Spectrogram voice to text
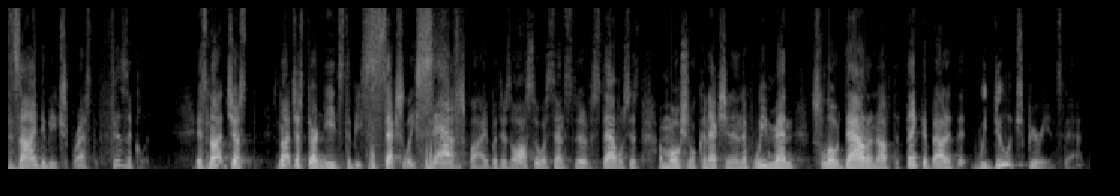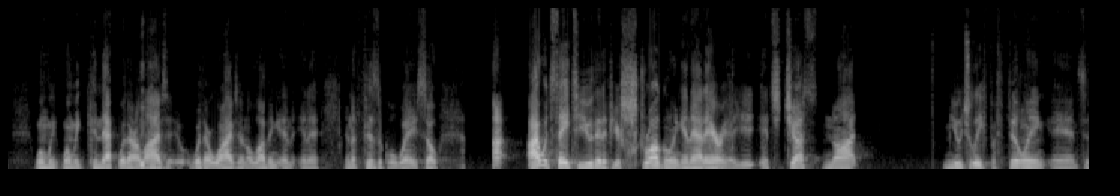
designed to be expressed physically. It's not just it's not just our needs to be sexually satisfied, but there's also a sense to establish this emotional connection. And if we men slow down enough to think about it, that we do experience that when we when we connect with our mm-hmm. lives eh, with our wives in a loving and in a in a physical way. So I I would say to you that if you're struggling in that area, you, it's just not mutually fulfilling and to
